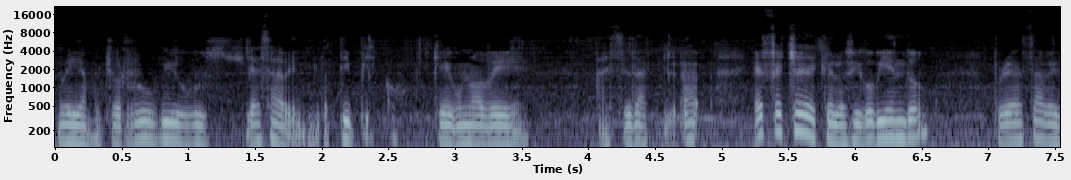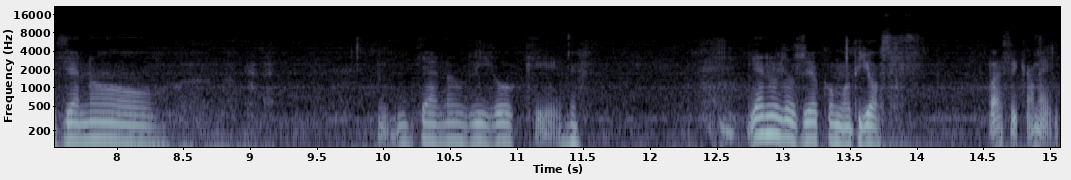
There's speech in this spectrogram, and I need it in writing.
veía mucho Rubius, ya saben, lo típico que uno ve a esa edad. Ah, es fecha de que lo sigo viendo, pero ya sabes, ya no. Ya no digo que. Ya no los veo como dioses básicamente.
